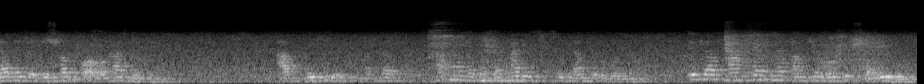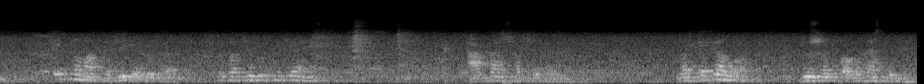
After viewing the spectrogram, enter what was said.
याद है ये सबको अवकाश देते हैं। आप देखिए हमारी सिद्धांत को बोल रहा आप मानते हैं कि मैं शरीर हूँ इतना मानते ठीक है बात तो पंचभूत में क्या है? आकाश सबसे पहले मतलब क्या हुआ जो सबको अवकाश देते हैं।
